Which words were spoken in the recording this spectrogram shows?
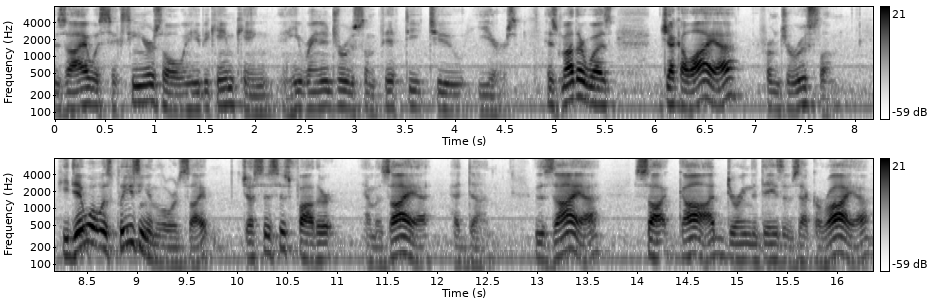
Uzziah was 16 years old when he became king, and he reigned in Jerusalem 52 years. His mother was Jecoliah from Jerusalem. He did what was pleasing in the Lord's sight, just as his father Amaziah had done. Uzziah sought God during the days of Zechariah,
